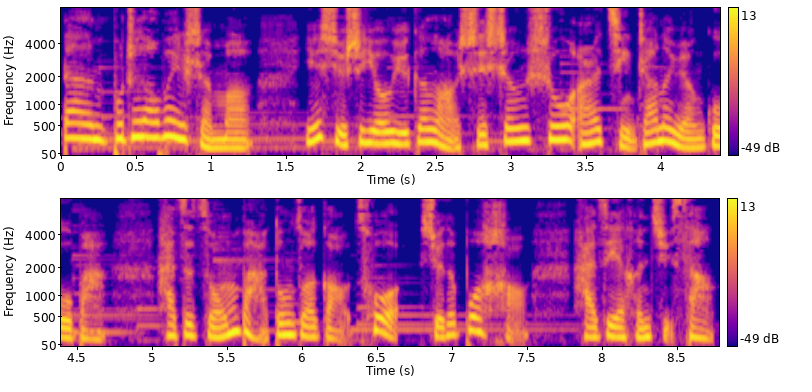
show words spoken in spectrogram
但不知道为什么，也许是由于跟老师生疏而紧张的缘故吧，孩子总把动作搞错，学得不好，孩子也很沮丧。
